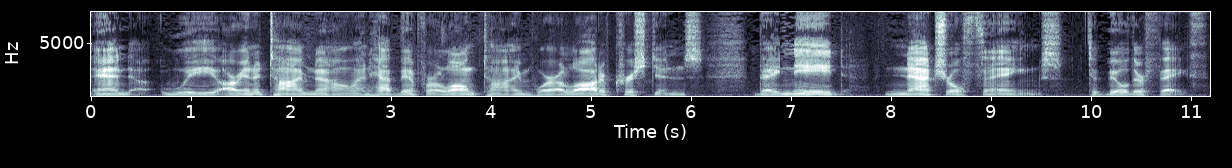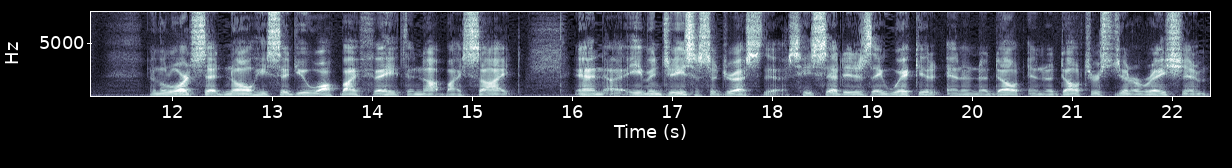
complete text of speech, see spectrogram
And uh, we are in a time now and have been for a long time where a lot of Christians they need natural things to build their faith. And the Lord said, No. He said, You walk by faith and not by sight. And uh, even Jesus addressed this. He said, It is a wicked and an, adult, an adulterous generation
